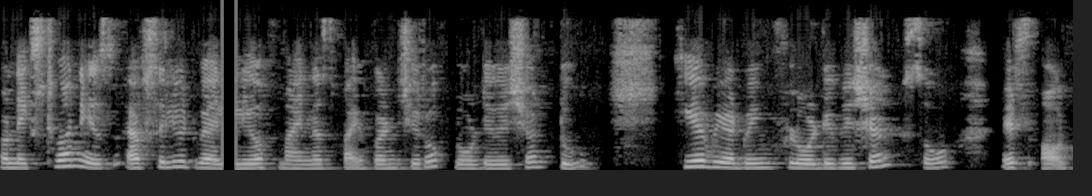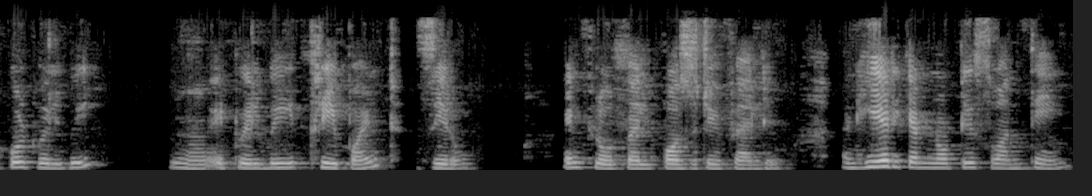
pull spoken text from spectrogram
Now next one is absolute value of minus 5.0 floor division 2. Here we are doing floor division so its output will be um, it will be 3.0 in float value positive value and here you can notice one thing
